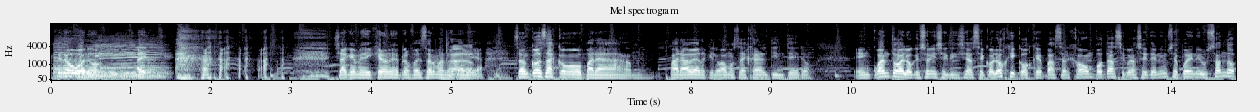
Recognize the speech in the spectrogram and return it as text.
Pero bueno, ya que me dijeron el profesor más tarea. Son cosas como para, para ver, que lo vamos a dejar en el tintero. En cuanto a lo que son insecticidas ecológicos, ¿qué pasa? El jabón potásico y el aceite de neem se pueden ir usando.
